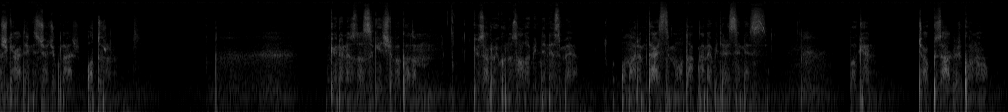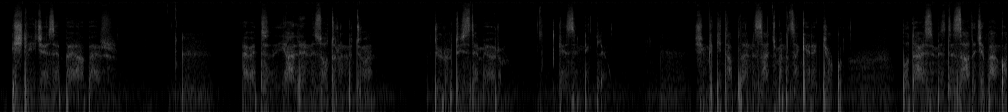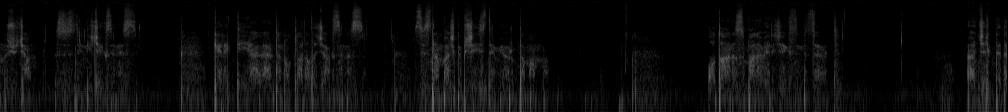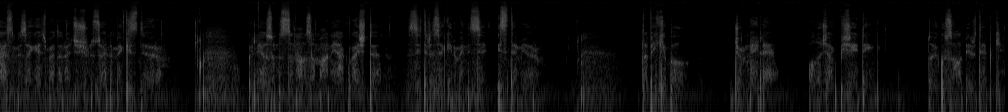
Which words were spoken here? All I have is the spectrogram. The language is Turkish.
Hoş geldiniz çocuklar. Oturun. Gününüz nasıl geçti bakalım? Güzel uykunuzu alabildiniz mi? Umarım dersime odaklanabilirsiniz. Bugün çok güzel bir konu işleyeceğiz hep biliyorsunuz sınav zamanı yaklaştı. Strese girmenizi istemiyorum. Tabii ki bu cümleyle olacak bir şey değil. Duygusal bir tepki.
